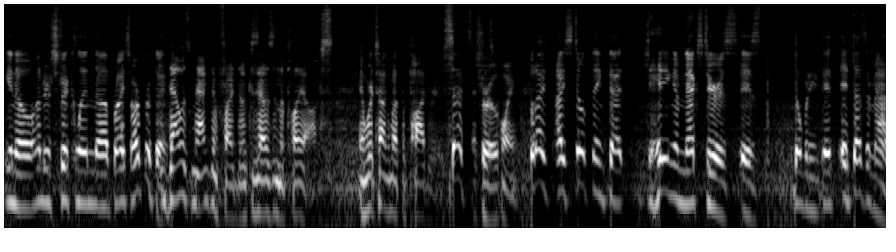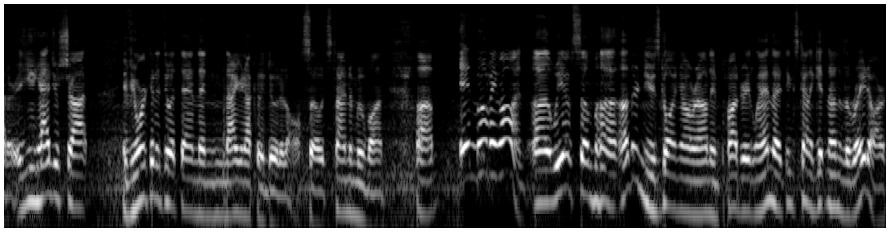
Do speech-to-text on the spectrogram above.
you know, Hunter Strickland, uh, Bryce Harper thing. That was magnified though because that was in the playoffs, and we're talking about the Padres. That's at true. This point. But I, I still think that hitting him next year is is nobody. It, it doesn't matter. You had your shot. If you weren't going to do it then, then now you're not going to do it at all. So it's time to move on. Um, and moving on, uh, we have some uh, other news going on around in Padre land that I think is kind of getting under the radar.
